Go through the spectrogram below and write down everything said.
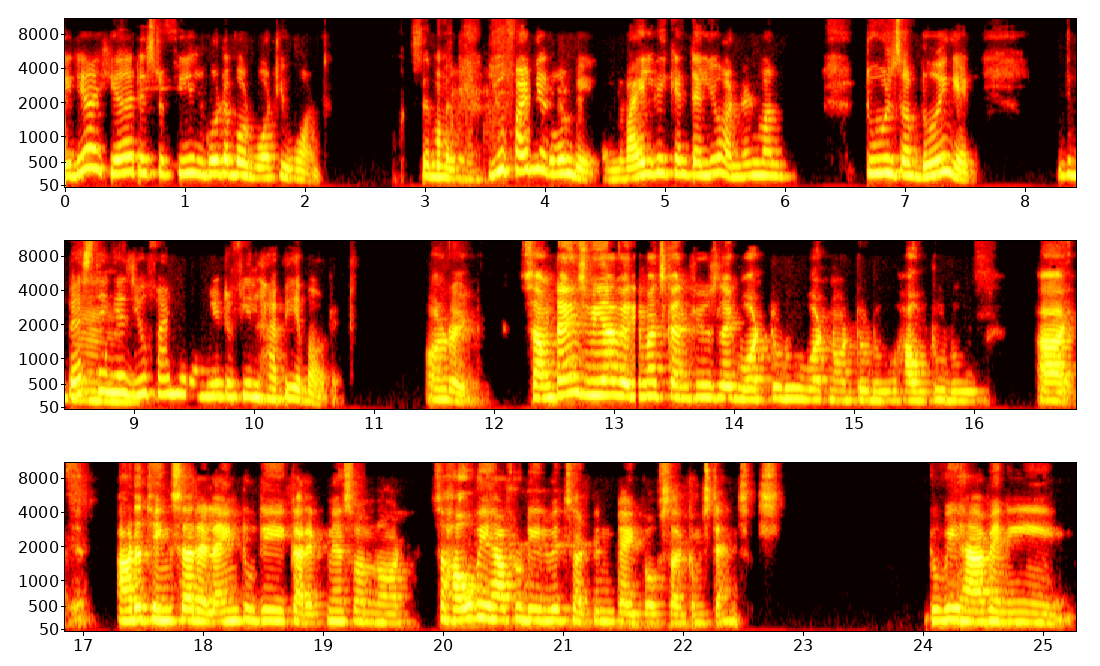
idea here is to feel good about what you want. Simple. Okay. You find your own way. And while we can tell you 101 tools of doing it, the best thing is Hmm. you find your own way to feel happy about it. All right. Sometimes we are very much confused, like what to do, what not to do, how to do. Uh, are the things are aligned to the correctness or not? So how we have to deal with certain type of circumstances? Do we have any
